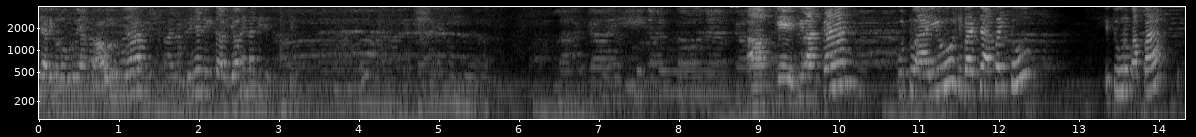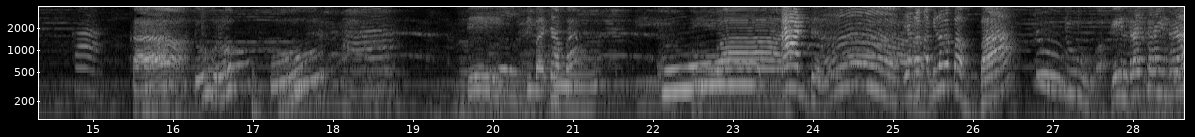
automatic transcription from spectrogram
dari huruf-huruf yang Jauh, ya. Itunya dijauhin lagi dikit. Oke, silahkan. Putu Ayu dibaca apa itu? Itu huruf apa? K. Itu huruf U. D. Dibaca apa? Ku. Ada. Yang kakak bilang apa? Ba. Tu. Oke, Indra sekarang Indra.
